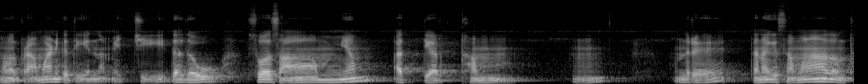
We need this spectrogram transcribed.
ಅವನ ಪ್ರಾಮಾಣಿಕತೆಯನ್ನು ಮೆಚ್ಚಿ ದದೌ ಸ್ವಸಾಮ್ಯಂ ಅತ್ಯರ್ಥಂ. ಅಂದರೆ ತನಗೆ ಸಮನಾದಂಥ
